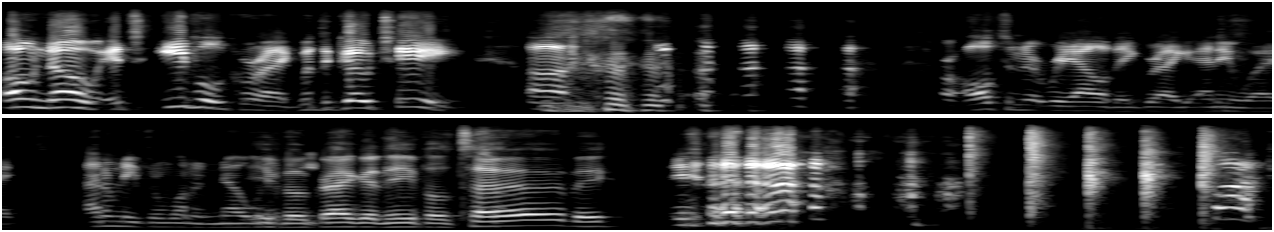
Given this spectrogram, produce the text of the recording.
Oh no, it's evil Greg with the goatee. Uh, or alternate reality Greg. Anyway, I don't even want to know what evil Greg and evil Toby. Fuck.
